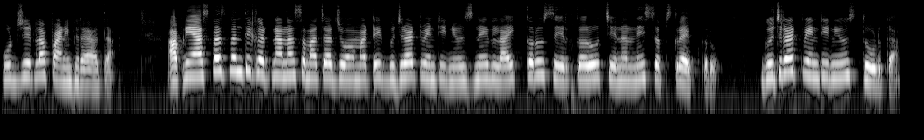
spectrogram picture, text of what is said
ફૂટ જેટલા પાણી ભરાયા હતા. આપણી આસપાસ બનતી ઘટનાના સમાચાર જોવા માટે ગુજરાત ટ્વેન્ટી ન્યૂઝને લાઇક કરો, શેર કરો, ચેનલને સબસ્ક્રાઇબ કરો. Gujarat twenty news Dholka.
